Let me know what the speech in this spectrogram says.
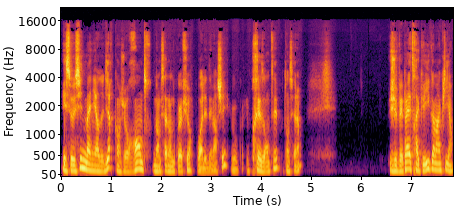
Et c'est aussi une manière de dire quand je rentre dans le salon de coiffure pour aller démarcher ou présenter potentiellement, je vais pas être accueilli comme un client.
